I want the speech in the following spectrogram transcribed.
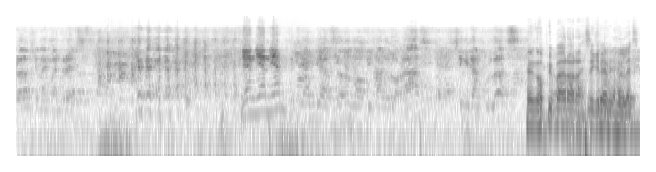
Putra Senang Mandres nyen nyen nyen yang biasa ngopi pangroras singgidan pulas Ngopi Pak Rora sekitar bulas.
